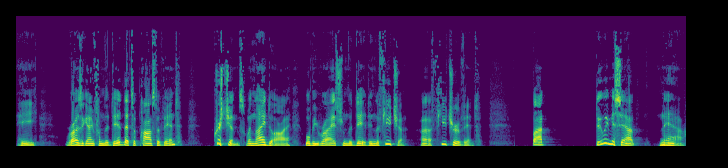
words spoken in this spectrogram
He rose again from the dead. That's a past event. Christians, when they die, will be raised from the dead in the future, a future event. But do we miss out now?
